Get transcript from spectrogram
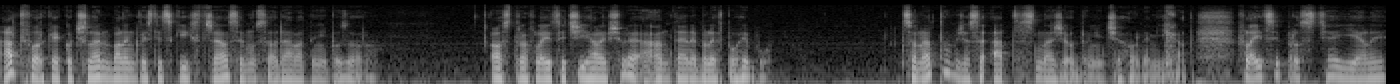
Artfork jako člen balinkvistických střel si musel dávat nyní pozor. Ostroflejci číhali všude a antény byly v pohybu. Co na tom, že se Art snažil do ničeho nemíchat? Flejci prostě jeli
